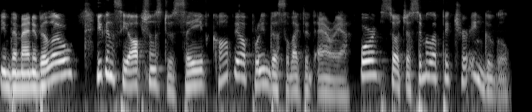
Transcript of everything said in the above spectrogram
In the menu below, you can see options to save, copy or print the selected area, or search a similar picture in Google.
